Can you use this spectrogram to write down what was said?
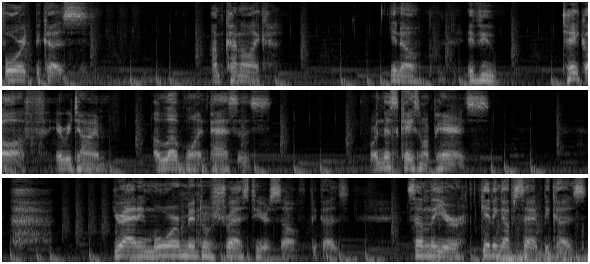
for it because I'm kind of like, you know, if you take off every time a loved one passes, or in this case, my parents, you're adding more mental stress to yourself because suddenly you're getting upset because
